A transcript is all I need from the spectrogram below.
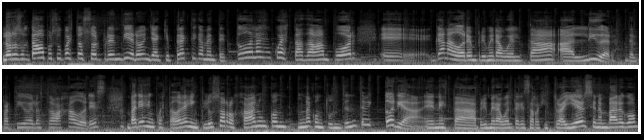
Los resultados, por supuesto, sorprendieron, ya que prácticamente todas las encuestas daban por eh, ganador en primera vuelta al líder del Partido de los Trabajadores. Varias encuestadoras incluso arrojaban un con- una contundente victoria en esta primera vuelta que se registró ayer. Sin embargo,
